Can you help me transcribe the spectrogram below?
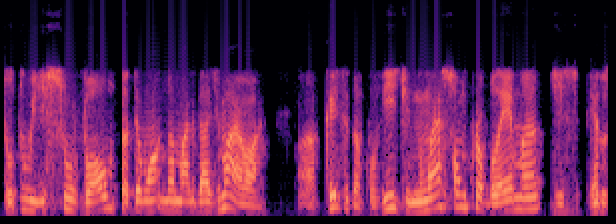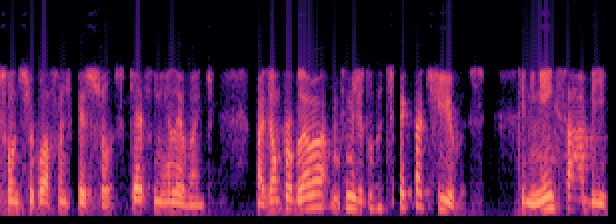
tudo isso volta a ter uma normalidade maior. A crise da Covid não é só um problema de redução de circulação de pessoas, que é sim relevante, mas é um problema, acima de tudo, de expectativas, que ninguém sabe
